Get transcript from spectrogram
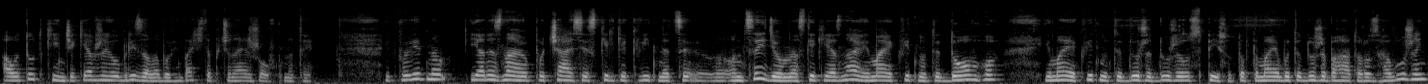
А отут кінчик я вже його обрізала, бо він, бачите, починає жовкнути. Відповідно, я не знаю по часі, скільки квітне ци- онцидіум, наскільки я знаю, він має квітнути довго і має квітнути дуже-дуже успішно. Тобто має бути дуже багато розгалужень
